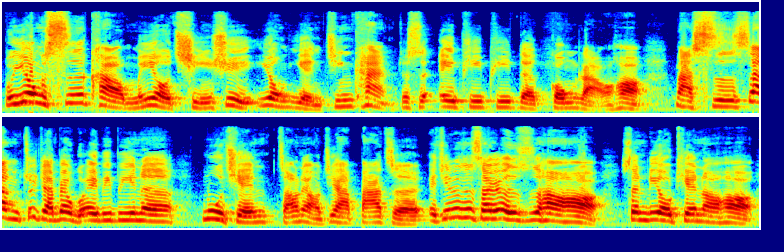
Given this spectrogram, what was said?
不用思考，没有情绪，用眼睛看，这是 A P P 的功劳哈。那史上最佳标股 A P P 呢？目前早鸟价八折，哎，今天是三月二十四号哈，剩六天了哈，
